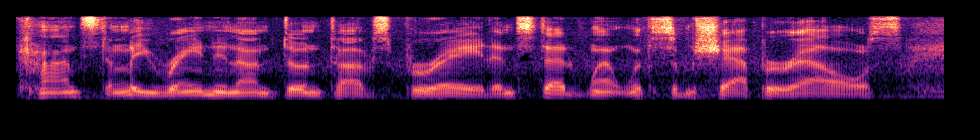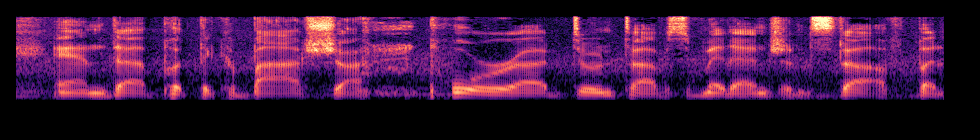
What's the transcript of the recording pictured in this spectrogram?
constantly raining on Duntov's parade. Instead went with some chaparrals and uh, put the kibosh on poor uh, Duntov's mid-engine stuff. But,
